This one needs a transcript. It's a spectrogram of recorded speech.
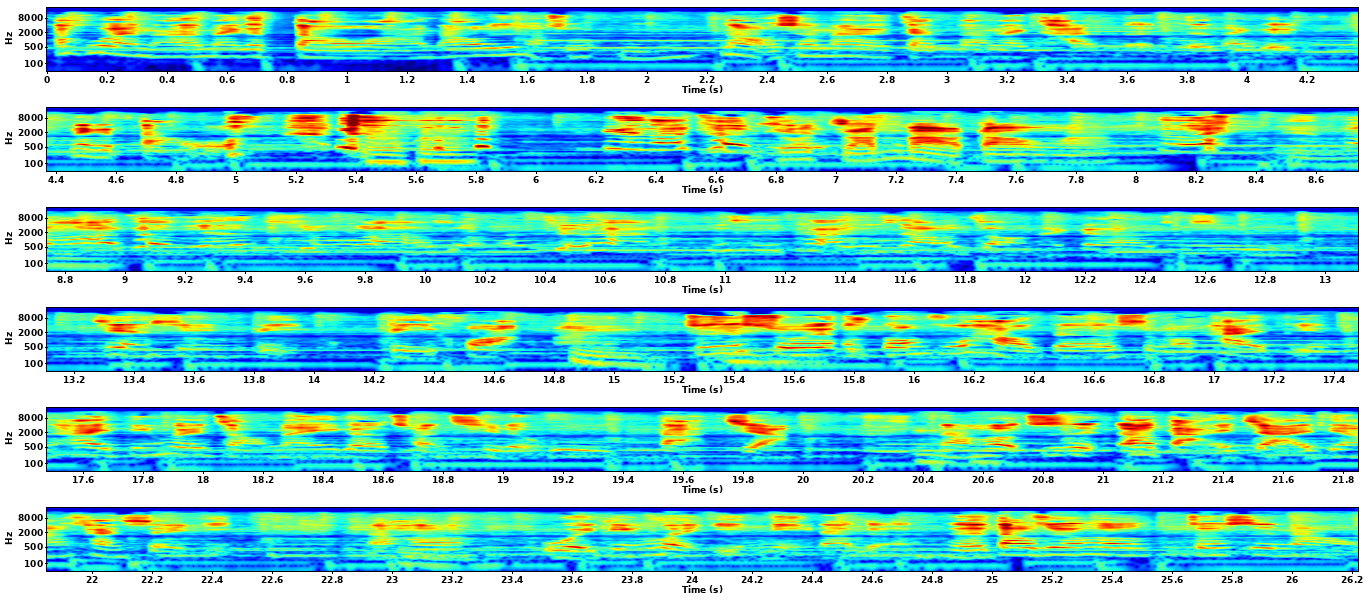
他忽然拿了那个刀啊，然后我就想说，嗯，那好像那个钢弹在砍人的那个那个刀哦，嗯、因为他特别说斩马刀吗？对，然后他特别粗啊，说而且他就是他就是要找那个就是剑心笔笔画嘛，嗯，就是所有功夫好的什么派别，他一定会找那一个传奇人物打架。然后就是要打一架，一定要看谁赢，然后我一定会赢你那个。可是到最后就是那种，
